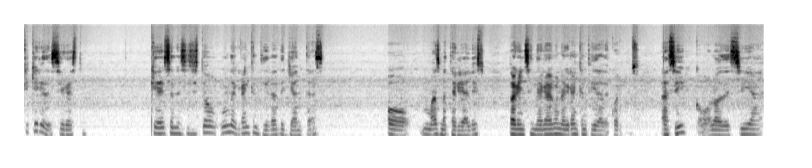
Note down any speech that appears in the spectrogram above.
¿Qué quiere decir esto? Que se necesitó una gran cantidad de llantas o más materiales para incinerar una gran cantidad de cuerpos, así como lo decía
